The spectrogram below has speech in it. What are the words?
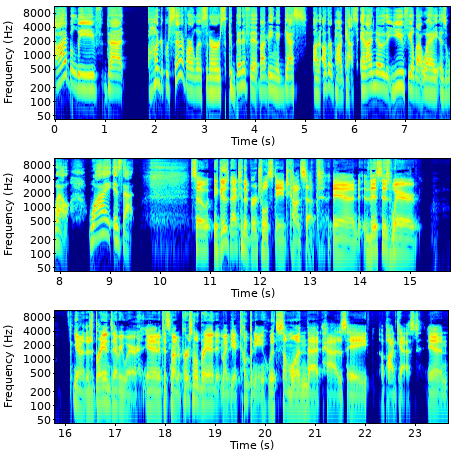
i believe that 100% of our listeners could benefit by being a guest on other podcasts. And I know that you feel that way as well. Why is that? So it goes back to the virtual stage concept. And this is where, you know, there's brands everywhere. And if it's not a personal brand, it might be a company with someone that has a, a podcast. And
